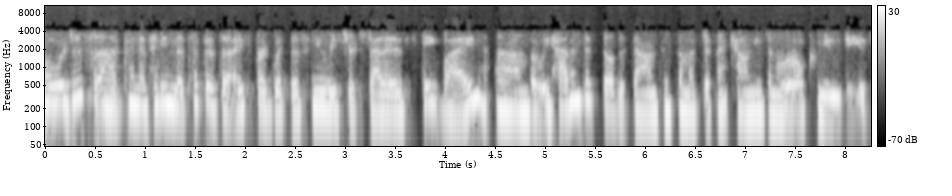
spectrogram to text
Well, we're just uh, kind of hitting the tip of the iceberg with this new research data is statewide, um, but we haven't distilled it down to some of different counties and rural communities.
